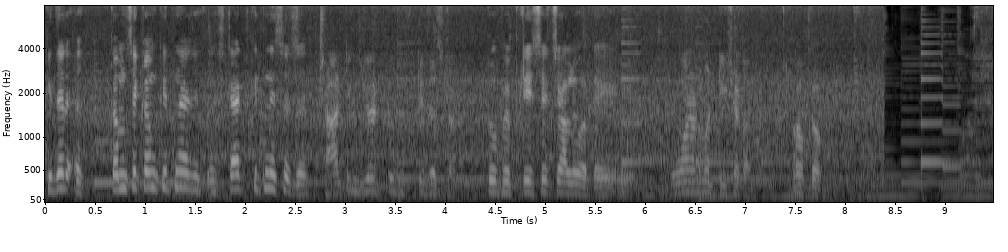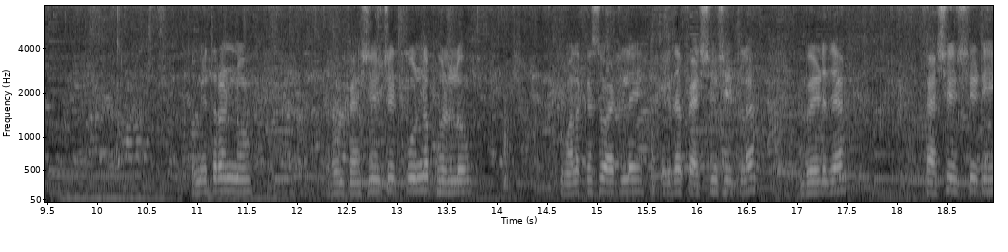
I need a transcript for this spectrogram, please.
किधर कम से कम कितना स्टार्ट कितने से सर स्टार्टिंग जो है टू फिफ्टी से स्टार्ट टू फिफ्टी से चालू होते. हैं टू हंड्रेड टी शर्ट आता ओके ओके तर मित्रांनो आपण फॅशन स्ट्रीट पूर्ण फिरलो तुम्हाला कसं वाटलं आहे एकदा फॅशन स्ट्रीटला भेट द्या. फॅशन स्ट्रीट हे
